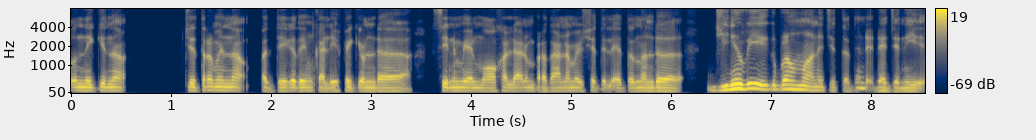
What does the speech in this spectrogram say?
ഒന്നിക്കുന്ന ചിത്രമെന്ന പ്രത്യേകതയും ഖലീഫയ്ക്കുണ്ട്. സിനിമയിൽ മോഹൻലാലും പ്രധാന വേഷത്തിൽ എത്തുന്നുണ്ട്. ജിനുവി ഇബ്രാഹിമാണ് ചിത്രത്തിന്റെ രചനി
